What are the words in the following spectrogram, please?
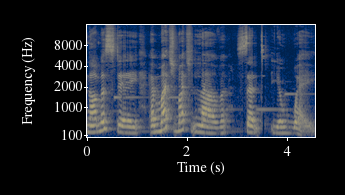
namaste, and much, much love sent your way.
